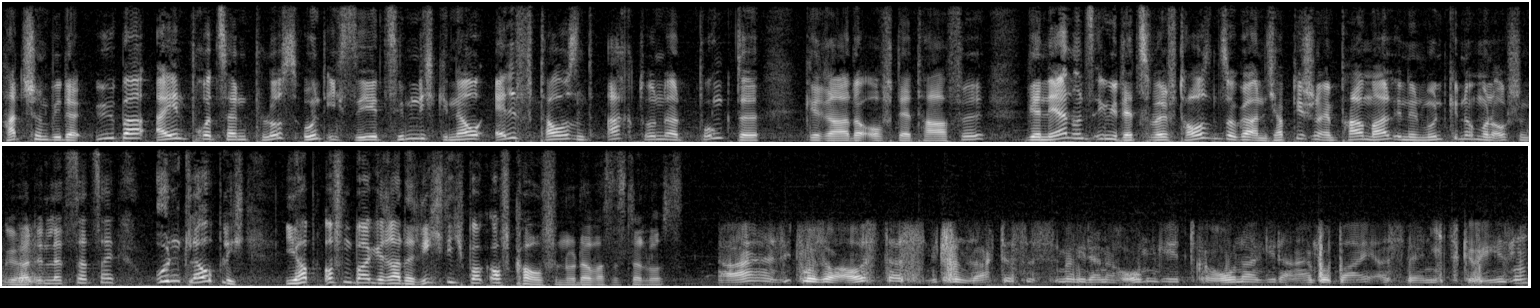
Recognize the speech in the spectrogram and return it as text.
hat schon wieder über 1% plus und ich sehe ziemlich genau 11.800 Punkte gerade auf der Tafel. Wir nähern uns irgendwie der 12.000 sogar an. Ich habe die schon ein paar Mal in den Mund genommen und auch schon gehört in letzter Zeit. Unglaublich! Ihr habt offenbar gerade richtig Bock auf Kaufen, oder was ist da los? Ja, sieht wohl so aus, dass, wie du schon sagtest, es immer wieder nach oben geht. Corona geht an einem vorbei, als wäre nichts gewesen.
